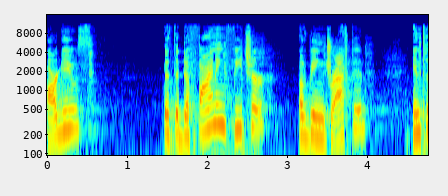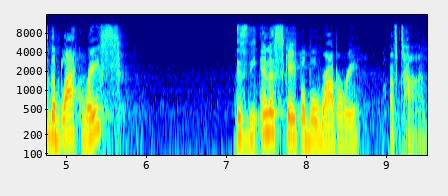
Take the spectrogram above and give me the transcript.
argues that the defining feature of being drafted into the black race is the inescapable robbery of time.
